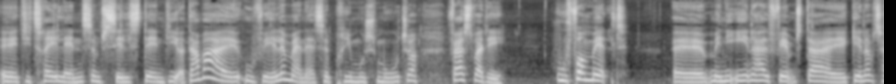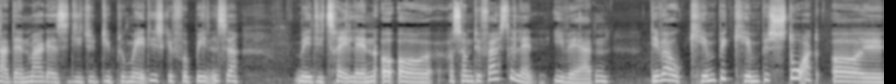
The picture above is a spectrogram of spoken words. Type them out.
øh, de tre lande som selvstændige. Og der var øh, Uffe Ellemann, altså primus motor. Først var det uformelt, Øh, men i 91, der øh, genoptager Danmark altså de diplomatiske forbindelser med de tre lande, og, og, og som det første land i verden, det var jo kæmpe, kæmpe stort, og øh,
